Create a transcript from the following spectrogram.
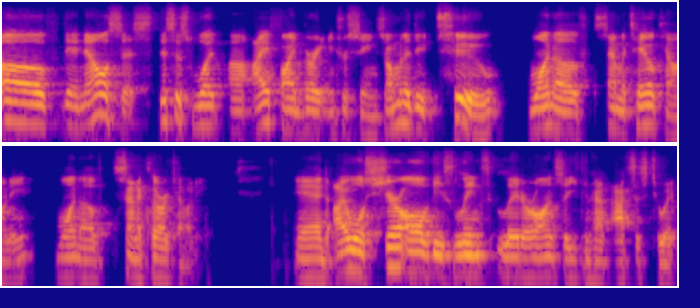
of the analysis, this is what uh, I find very interesting. So I'm going to do two, one of San Mateo County, one of Santa Clara County. And I will share all of these links later on so you can have access to it.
